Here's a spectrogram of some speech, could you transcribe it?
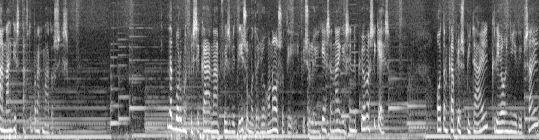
ανάγκες αυτοπραγμάτωσης. Δεν μπορούμε φυσικά να αμφισβητήσουμε το γεγονός ότι οι φυσιολογικές ανάγκες είναι οι πιο βασικές. Όταν κάποιος πεινάει, κρυώνει ή διψάει,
